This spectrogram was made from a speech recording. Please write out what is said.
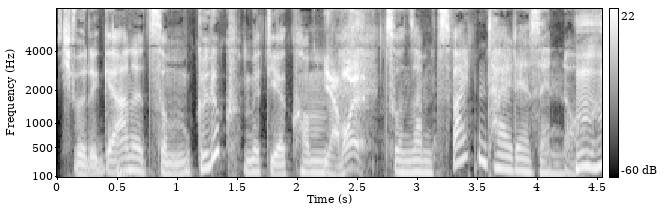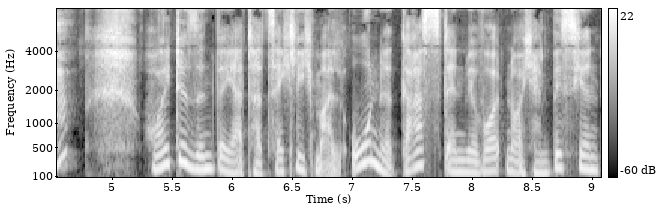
Ich würde gerne zum Glück mit dir kommen. Jawohl. Zu unserem zweiten Teil der Sendung. Mhm. Heute sind wir ja tatsächlich mal ohne Gast, denn wir wollten euch ein bisschen,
